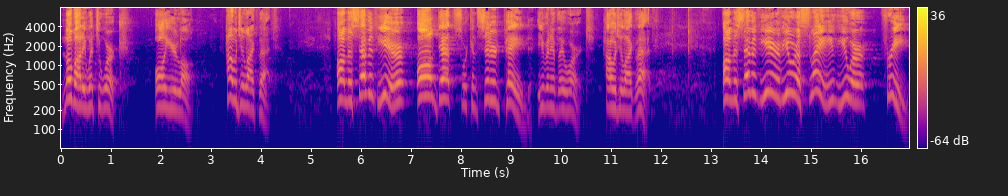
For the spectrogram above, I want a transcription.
nobody went to work all year long. How would you like that? On the seventh year, all debts were considered paid, even if they weren't. How would you like that? On the seventh year, if you were a slave, you were freed.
